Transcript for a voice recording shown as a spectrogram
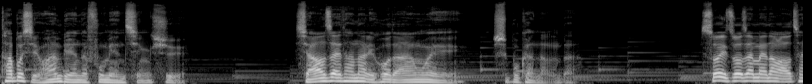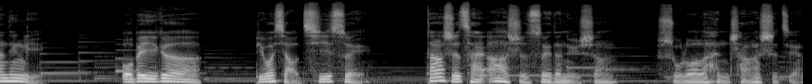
他不喜欢别人的负面情绪，想要在他那里获得安慰是不可能的。所以坐在麦当劳餐厅里，我被一个比我小七岁、当时才二十岁的女生数落了很长时间。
